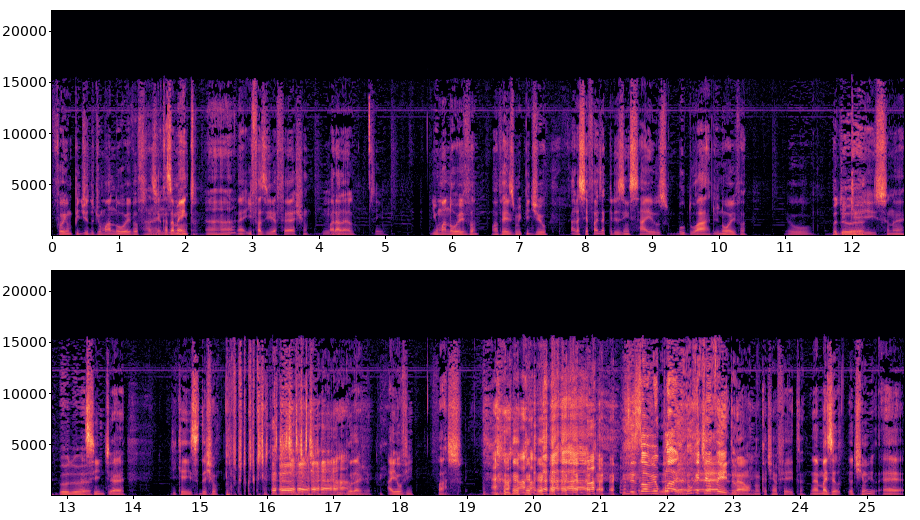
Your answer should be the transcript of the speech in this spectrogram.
Foi um pedido de uma noiva, fazia Ai. casamento, Aham. né? E fazia fashion, Uhum. paralelo. Sim. E uma noiva, uma vez, me pediu, cara, você faz aqueles ensaios boudoir de noiva? Eu, o que, que é isso, né? Assim, é, o que, que é isso? Deixa eu... Aí eu vi, faço. Você só viu o plágio, nunca tinha É, feito. Não, nunca tinha feito. né? Mas eu, eu tinha é,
